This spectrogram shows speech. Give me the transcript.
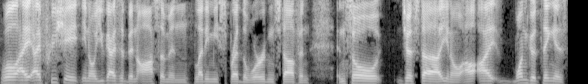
Well, I, I appreciate you know you guys have been awesome in letting me spread the word and stuff, and and so just uh, you know I'll, I one good thing is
